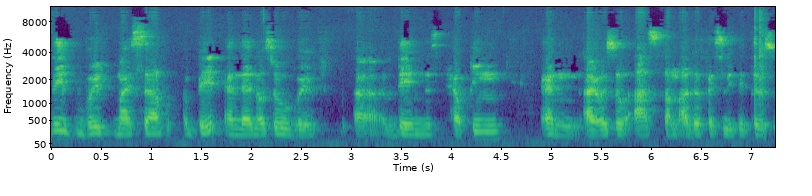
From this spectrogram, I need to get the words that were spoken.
it with myself a bit, and then also with uh, Dain's helping, and I also asked some other facilitators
